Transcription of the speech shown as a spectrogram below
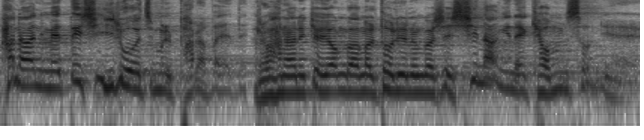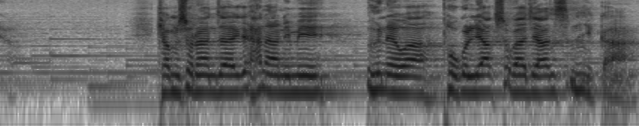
하나님의 뜻이 이루어짐을 바라봐야 돼. 그리고 하나님께 영광을 돌리는 것이 신앙인의 겸손이에요. 겸손한 자에게 하나님이 은혜와 복을 약속하지 않습니까?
